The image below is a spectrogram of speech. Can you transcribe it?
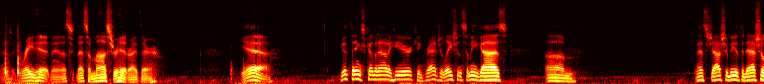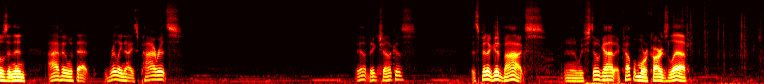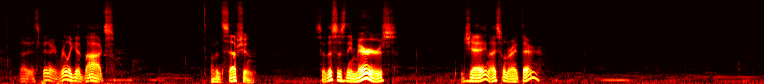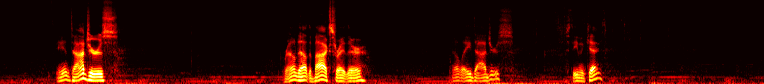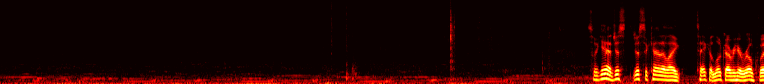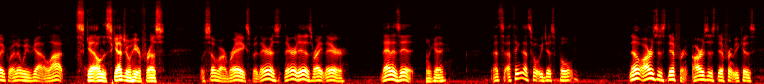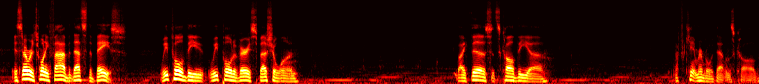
That was a great hit, man. That's that's a monster hit right there. Yeah. Good things coming out of here. Congratulations. Some of you guys Um, that's Joshua B with the Nationals, and then Ivan with that really nice Pirates. Yeah, big chunkas. It's been a good box, and we've still got a couple more cards left. But it's been a really good box of Inception. So this is the Mariners. J, nice one right there. And Dodgers round out the box right there. LA Dodgers. Stephen K. So yeah, just just to kind of like take a look over here real quick. I know we've got a lot on the schedule here for us with some of our breaks, but there is there it is right there. That is it. Okay, that's I think that's what we just pulled. No, ours is different. Ours is different because it's number 25, but that's the base. We pulled the we pulled a very special one like this. It's called the uh, I can't remember what that one's called.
